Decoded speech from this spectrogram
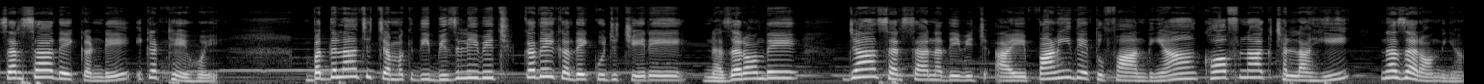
ਸਰਸਾ ਦੇ ਕੰਢੇ ਇਕੱਠੇ ਹੋਏ। ਬੱਦਲਾਂ 'ਚ ਚਮਕਦੀ ਬਿਜਲੀ ਵਿੱਚ ਕਦੇ-ਕਦੇ ਕੁਝ ਚਿਹਰੇ ਨਜ਼ਰ ਆਉਂਦੇ ਜਾਂ ਸਰਸਾ ਨਦੀ ਵਿੱਚ ਆਏ ਪਾਣੀ ਦੇ ਤੂਫਾਨ ਦੀਆਂ ਖੌਫਨਾਕ ਛੱਲਾਂ ਹੀ ਨਜ਼ਰ ਆਉਂਦੀਆਂ।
